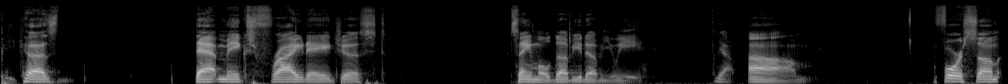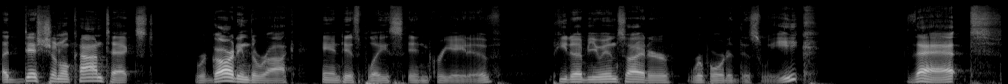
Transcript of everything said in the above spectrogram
because that makes Friday just same old. WWE. Yeah. Um, for some additional context regarding The Rock and his place in creative, PW Insider reported this week that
